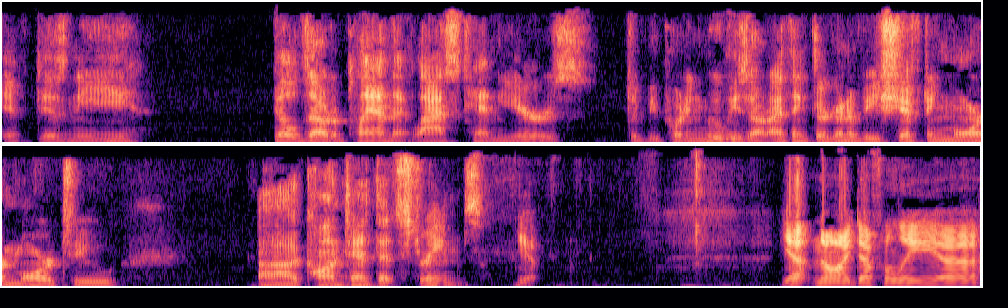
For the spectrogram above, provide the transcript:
if Disney builds out a plan that lasts 10 years to be putting movies out. I think they're going to be shifting more and more to uh, content that streams. Yep. Yeah. No, I definitely uh,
